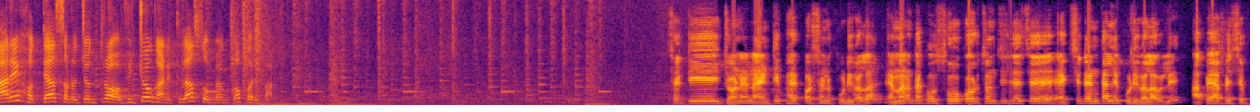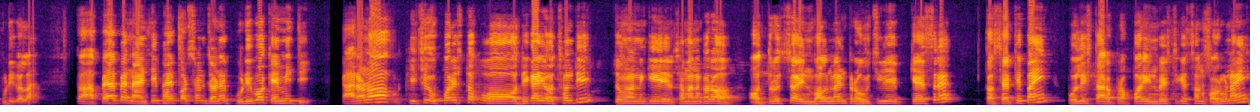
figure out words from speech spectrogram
ନାଁରେ ହତ୍ୟା ଷଡ଼ଯନ୍ତ୍ର ଅଭିଯୋଗ ଆଣିଥିଲା ସୌମ୍ୟଙ୍କ ପରିବାର ସେଠି ଜଣେ ନାଇଣ୍ଟି ଫାଇଭ ପରସେଣ୍ଟ ପୋଡ଼ିଗଲା ଏମାନେ ତାକୁ ସୋ କରୁଛନ୍ତି ଯେ ସେ ଏକ୍ସିଡେଣ୍ଟାଲି ପୋଡ଼ିଗଲା ବୋଲି ଆପେ ଆପେ ସେ ପୋଡ଼ିଗଲା ତ ଆପେ ଆପେ ନାଇଣ୍ଟି ଫାଇଭ ପରସେଣ୍ଟ ଜଣେ ପୋଡ଼ିବ କେମିତି କାରଣ କିଛି ଉପରିସ୍ଥ ଅଧିକାରୀ ଅଛନ୍ତି ଯେଉଁମାନେ କି ସେମାନଙ୍କର ଅଦୃଶ୍ୟ ଇନଭଲଭମେଣ୍ଟ ରହୁଛି ଏ କେସ୍ରେ ତ ସେଥିପାଇଁ ପୋଲିସ ତାର ପ୍ରପର ଇନଭେଷ୍ଟିଗେସନ କରୁନାହିଁ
